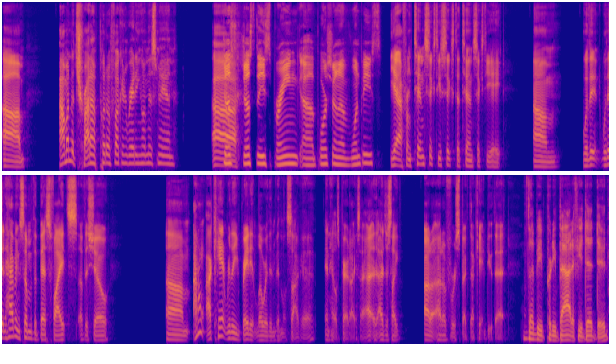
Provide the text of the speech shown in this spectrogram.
Um, I'm gonna try to put a fucking rating on this man. Uh, just just the spring uh, portion of One Piece. Yeah, from 1066 to 1068. Um, with it with it having some of the best fights of the show. Um, I don't I can't really rate it lower than Vinland Saga and Hell's Paradise. I I just like out of out of respect, I can't do that. That'd be pretty bad if you did, dude.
